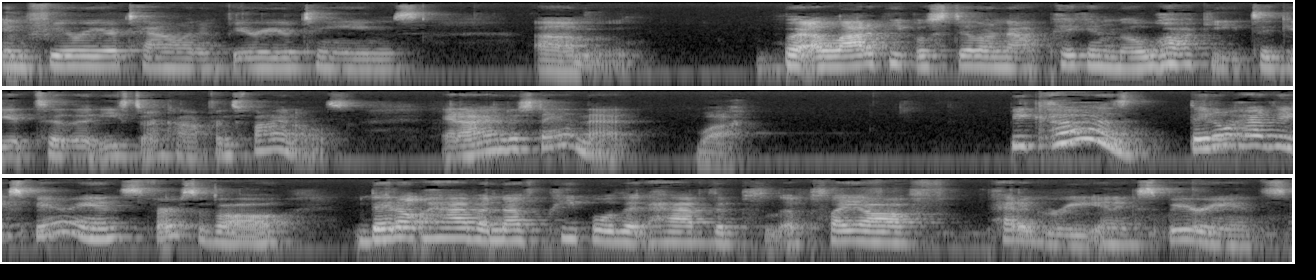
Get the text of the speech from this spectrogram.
inferior talent, inferior teams. Um, but a lot of people still are not picking Milwaukee to get to the Eastern Conference Finals, and I understand that. Why? Because they don't have the experience. First of all, they don't have enough people that have the playoff pedigree and experience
